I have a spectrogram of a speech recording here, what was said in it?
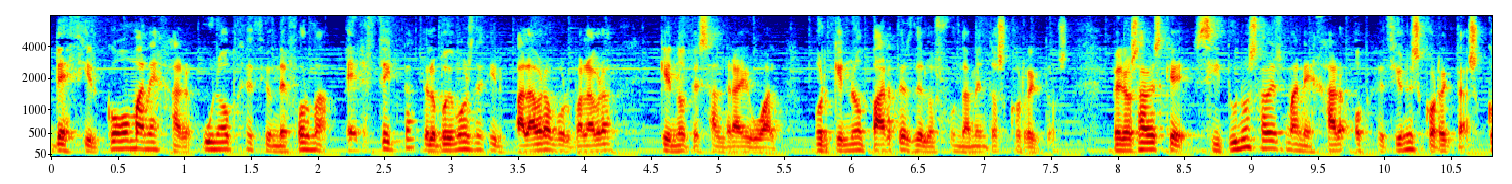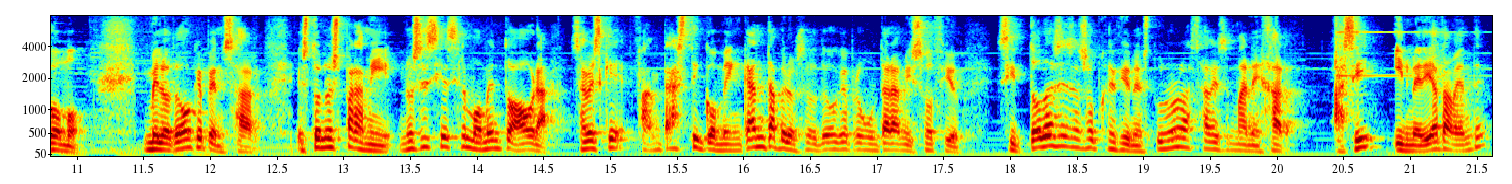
decir cómo manejar una objeción de forma perfecta, te lo podemos decir palabra por palabra que no te saldrá igual, porque no partes de los fundamentos correctos. Pero sabes que si tú no sabes manejar objeciones correctas, como me lo tengo que pensar, esto no es para mí, no sé si es el momento ahora, sabes que fantástico, me encanta, pero se lo tengo que preguntar a mi socio. Si todas esas objeciones tú no las sabes manejar así, inmediatamente,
